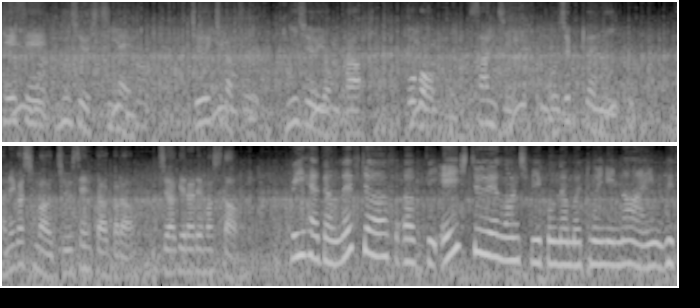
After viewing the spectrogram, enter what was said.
平成27年11月24日午後3時50分に種子島宇宙センターから打ち上げられました We had a liftoff of the H2A launch vehicle number 29 with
